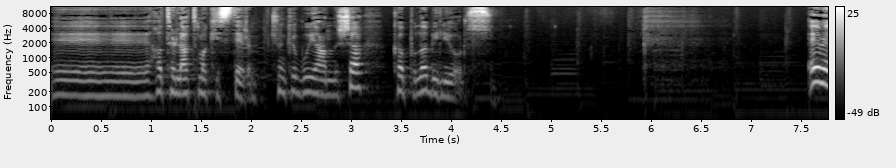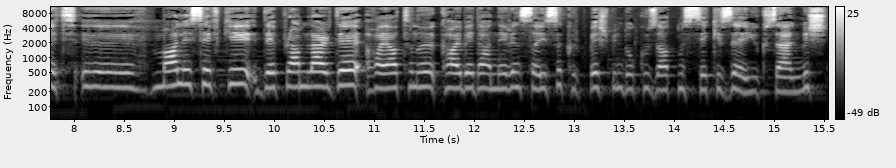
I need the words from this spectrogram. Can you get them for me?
e, hatırlatmak isterim. Çünkü bu yanlışa kapılabiliyoruz. Evet, e, maalesef ki depremlerde hayatını kaybedenlerin sayısı 45.968'e yükselmiş.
